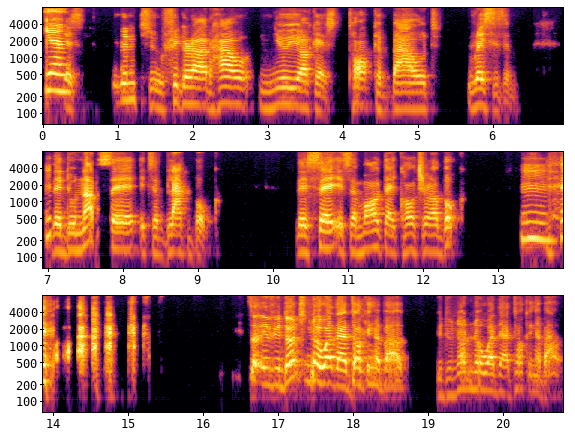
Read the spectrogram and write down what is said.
Yeah. Yes. Even to figure out how New Yorkers talk about racism. Mm. They do not say it's a black book. They say it's a multicultural book. Mm. so if you don't know what they're talking about, you do not know what they're talking about.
